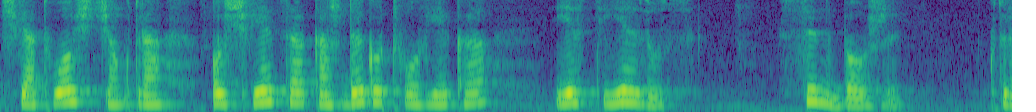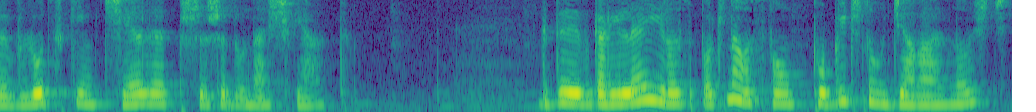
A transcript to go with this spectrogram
światłością, która oświeca każdego człowieka, jest Jezus, Syn Boży, który w ludzkim ciele przyszedł na świat. Gdy w Galilei rozpoczynał swą publiczną działalność,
